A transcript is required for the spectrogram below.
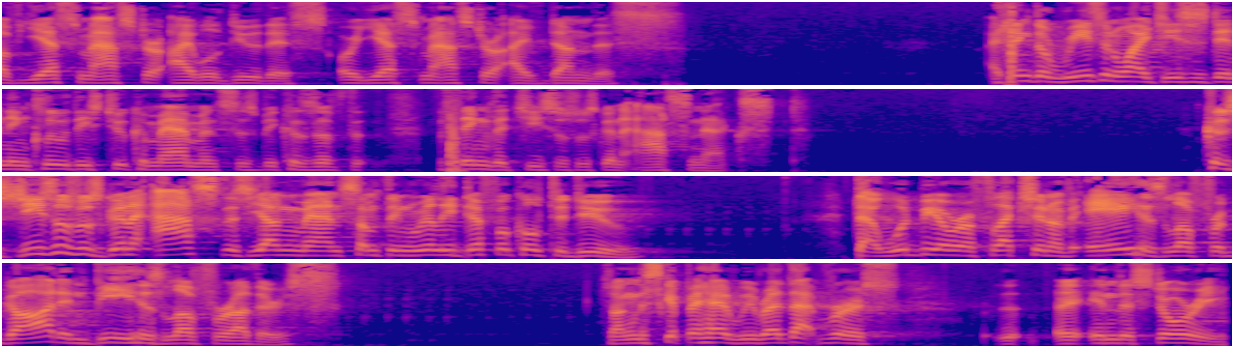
of, Yes, Master, I will do this, or Yes, Master, I've done this. I think the reason why Jesus didn't include these two commandments is because of the, the thing that Jesus was going to ask next. Because Jesus was going to ask this young man something really difficult to do that would be a reflection of A, his love for God, and B, his love for others. So I'm going to skip ahead. We read that verse uh, in the story.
